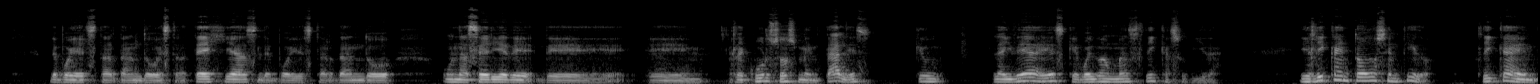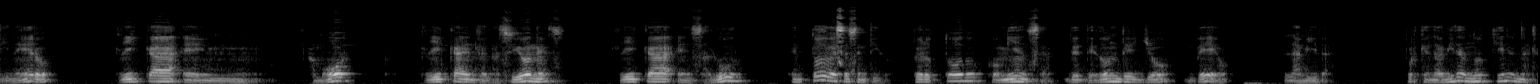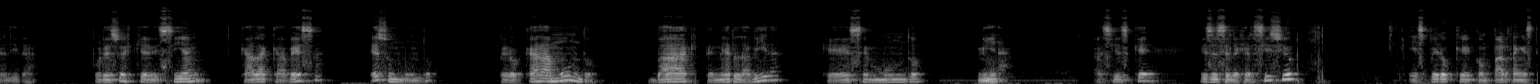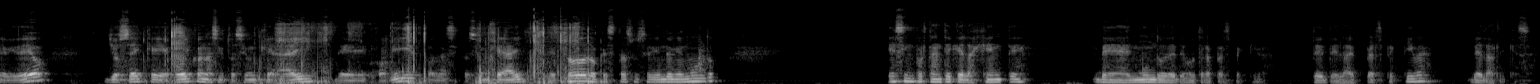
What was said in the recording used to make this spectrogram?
les voy a estar dando estrategias, les voy a estar dando una serie de, eh, recursos mentales que la idea es que vuelvan más rica su vida. Y rica en todo sentido. Rica en dinero, rica en amor, rica en relaciones, rica en salud, en todo ese sentido. Pero todo comienza desde donde yo veo la vida. Porque la vida no tiene una realidad. Por eso es que decían, cada cabeza es un mundo, pero cada mundo va a tener la vida que ese mundo mira. Así es que ese es el ejercicio. Espero que compartan este video. Yo sé que hoy con la situación que hay de COVID, con la situación que hay de todo lo que está sucediendo en el mundo, es importante que la gente vea el mundo desde otra perspectiva, desde la perspectiva de la riqueza.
